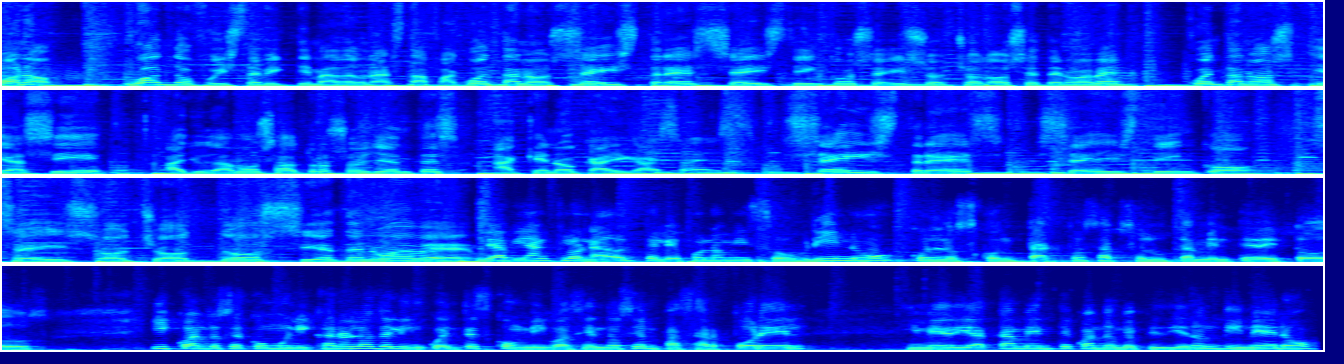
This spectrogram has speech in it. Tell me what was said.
Bueno, ¿cuándo fuiste víctima de una estafa? Cuéntanos, 636568279. Cuéntanos y así ayudamos a otros oyentes a que no caigan. Eso es. 636568279. Le habían clonado el teléfono a mi sobrino con los contactos absolutamente de todos. Y cuando se comunicaron los delincuentes conmigo haciéndose pasar por él, inmediatamente cuando me pidieron dinero,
